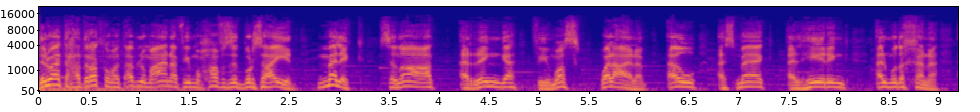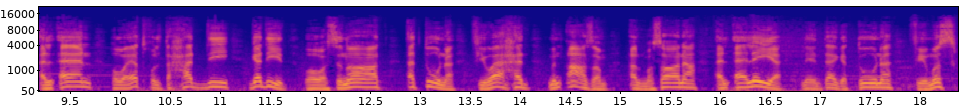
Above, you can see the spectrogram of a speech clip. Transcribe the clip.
دلوقتي حضراتكم هتقابلوا معانا في محافظة بورسعيد ملك صناعة الرنجة في مصر والعالم أو أسماك الهيرنج المدخنة. الآن هو يدخل تحدي جديد وهو صناعة التونة في واحد من أعظم المصانع الآلية لإنتاج التونة في مصر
